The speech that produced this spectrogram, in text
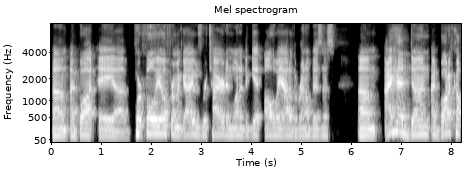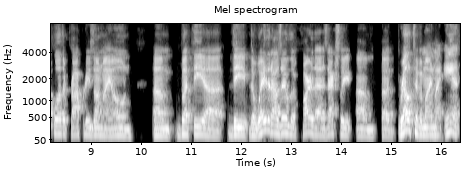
Um, I bought a uh, portfolio from a guy who's retired and wanted to get all the way out of the rental business. Um, I had done, I'd bought a couple other properties on my own, um, but the uh, the the way that I was able to acquire that is actually um, a relative of mine, my aunt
